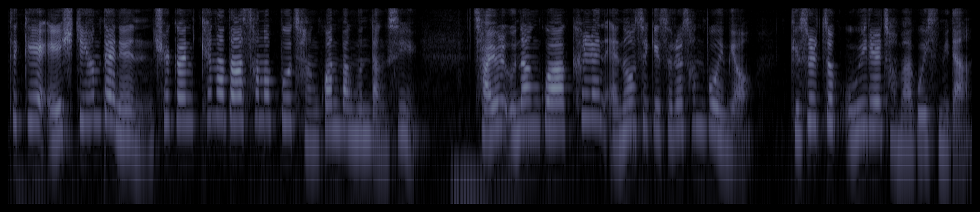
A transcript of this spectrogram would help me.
특히 HD 현대는 최근 캐나다 산업부 장관 방문 당시 자율 운항과 클린 에너지 기술을 선보이며 기술적 우위를 점하고 있습니다.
